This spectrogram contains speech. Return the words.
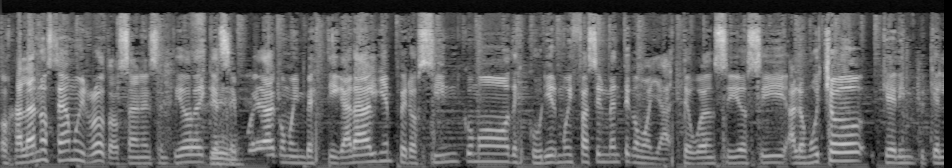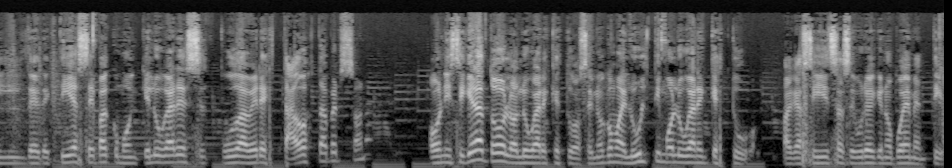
ojalá no sea muy roto, o sea, en el sentido de que se pueda como investigar a alguien, pero sin como descubrir muy fácilmente como ya, este weón sí o sí, a lo mucho que el, que el detective sepa como en qué lugares pudo haber estado esta persona, o ni siquiera todos los lugares que estuvo, sino como el último lugar en que estuvo, para que así se asegure de que no puede mentir.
